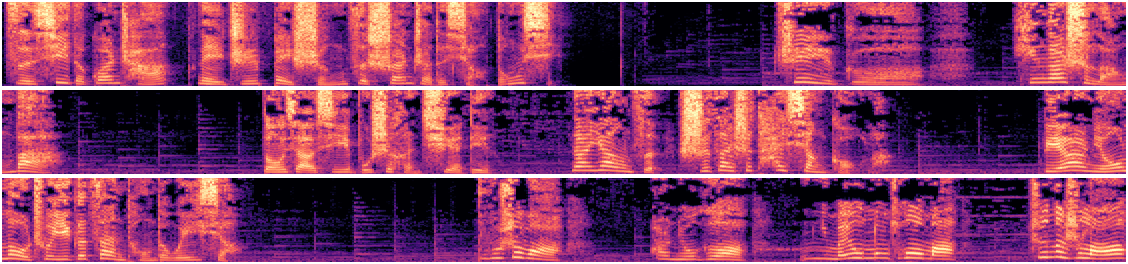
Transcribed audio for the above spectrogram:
仔细的观察那只被绳子拴着的小东西。这个应该是狼吧？董小希不是很确定，那样子实在是太像狗了。李二牛露出一个赞同的微笑。不是吧，二牛哥，你没有弄错吗？真的是狼？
